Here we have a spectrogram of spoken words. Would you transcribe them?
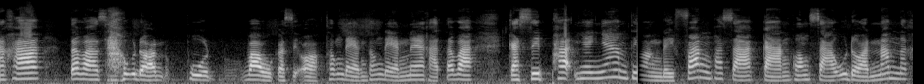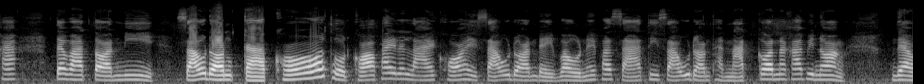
นะคะ แต่ว่าสาวอุดอนพูดเบากระสิออกท่องแดงท่องแดงแน่ค่ะ แต่ว่ากระสิบพะยายามที่หวังได้ฟังภาษากลางของสาวอุดรนนํนะคะ แต่ว่าตอนนี้สาวอุดรกราบขอโทษขออภัยหลายๆขอให้สาวอุดรได้เว้าในภาษาที่สาวอุดรถนัดก่อนนะคะ พี่น้องแล้ว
